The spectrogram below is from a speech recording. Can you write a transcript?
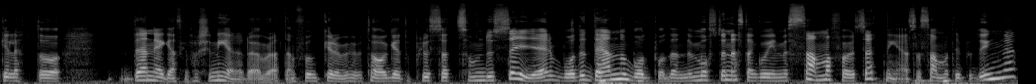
skelett och den är jag ganska fascinerad över att den funkar överhuvudtaget. Plus att som du säger, både den och Bodpodden, du måste nästan gå in med samma förutsättningar. Alltså samma tid på dygnet,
